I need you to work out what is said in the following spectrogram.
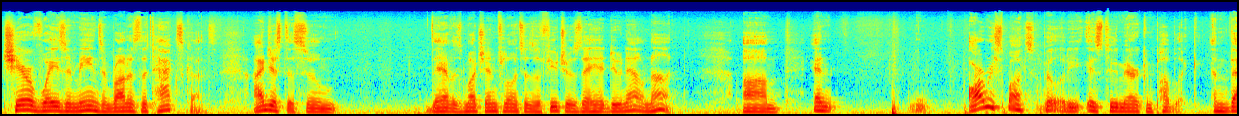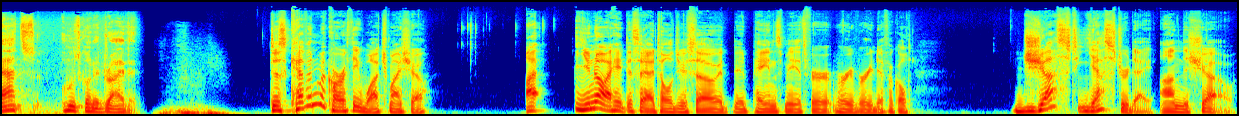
chair of Ways and Means and brought us the tax cuts. I just assume they have as much influence in the future as they do now, none. Um, and our responsibility is to the American public, and that's who's going to drive it. Does Kevin McCarthy watch my show? I, you know, I hate to say I told you so. It, it pains me. It's very, very, very difficult. Just yesterday on the show,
